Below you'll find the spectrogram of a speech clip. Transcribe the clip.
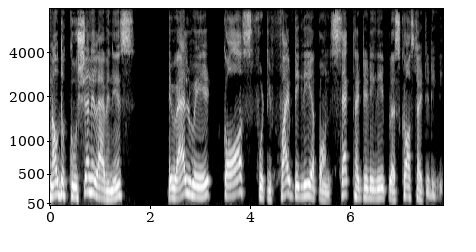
Now the question eleven is evaluate cos 45 degree upon sec 30 degree plus cos 30 degree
